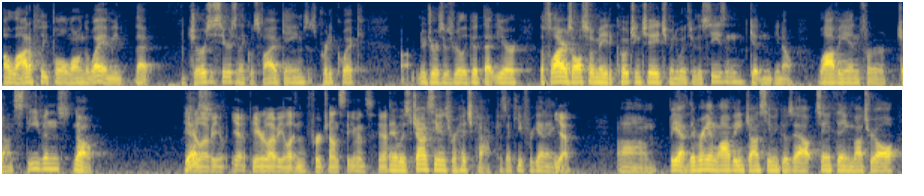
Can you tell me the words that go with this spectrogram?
a lot of people along the way. I mean, that Jersey series I think was five games. It was pretty quick. Um, New Jersey was really good that year. The Flyers also made a coaching change midway through the season, getting you know Lavi in for John Stevens. No, Peter yes. Levy, yeah, Peter Laviolette for John Stevens, yeah, and it was John Stevens for Hitchcock because I keep forgetting. Yeah, um, but yeah, they bring in Lavi. John Stevens goes out. Same thing. Montreal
